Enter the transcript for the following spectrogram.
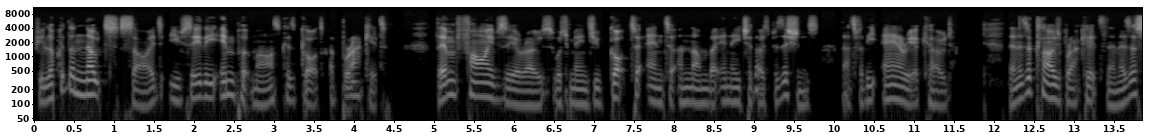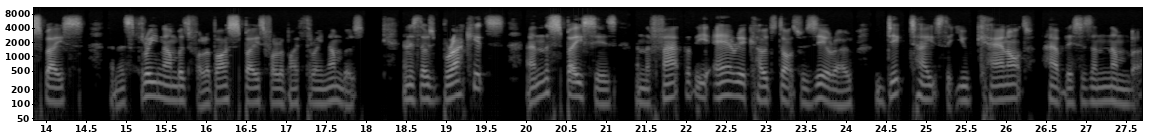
If you look at the notes side, you see the input mask has got a bracket then five zeros, which means you've got to enter a number in each of those positions. That's for the area code. Then there's a close bracket, then there's a space, then there's three numbers followed by a space followed by three numbers. And it's those brackets and the spaces and the fact that the area code starts with zero dictates that you cannot have this as a number.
